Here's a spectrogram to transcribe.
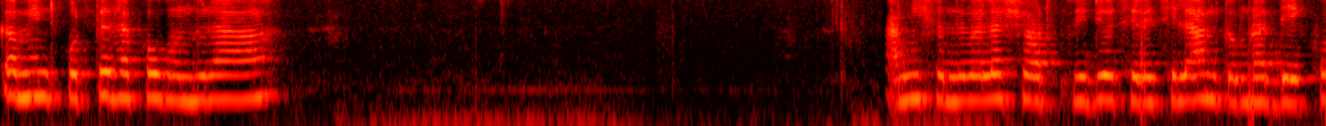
কমেন্ট করতে থাকো বন্ধুরা। আমি সন্ধ্যেবেলা শর্টস ভিডিও ছেড়েছিলাম, তোমরা দেখো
